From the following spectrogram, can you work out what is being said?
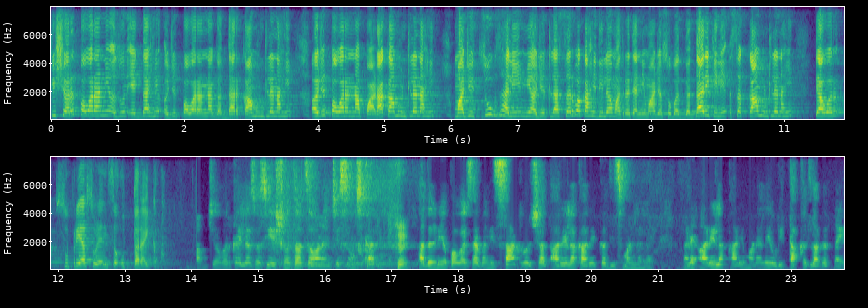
की शरद पवारांनी अजून एकदाही अजित पवारांना गद्दार का म्हटलं नाही? अजित पवारांना पाडा का म्हटलं नाही? माझी चूक झाली मी अजितला सर्व काही दिलं मात्र त्यांनी माझ्यासोबत गद्दारी केली असं का म्हटलं नाही? त्यावर सुप्रिया सुळेंचं उत्तर ऐका. आमच्यावर कैलासवासी यशवंतराव चव्हाण यांचे संस्कार. आदरणीय पवार साहेबांनी साठ वर्षात आरेला कार्य कधीच म्हणलं नाही. आणि आरेला कार्य म्हणायला एवढी ताकद लागत नाही.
